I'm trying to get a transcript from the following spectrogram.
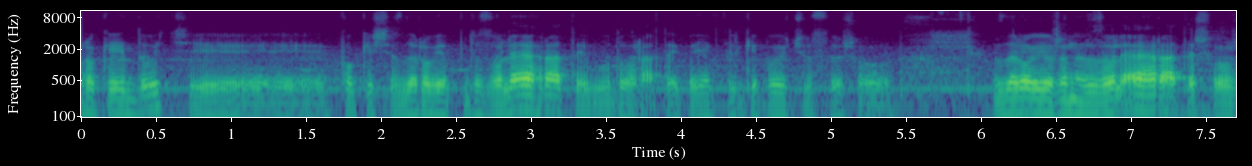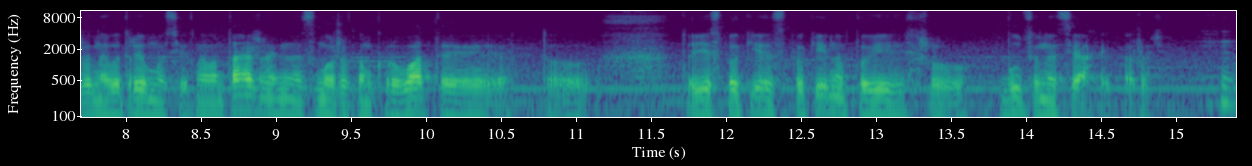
роки йдуть, і поки ще здоров'я дозволяє грати, буду грати. Як тільки почувствую, що здоров'я вже не дозволяє грати, що вже не витримую всіх навантажень, не зможу конкурувати, то тоді спокійно, спокійно повішу бути на цях, як кажуть.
